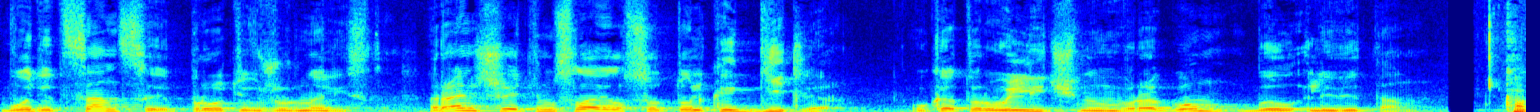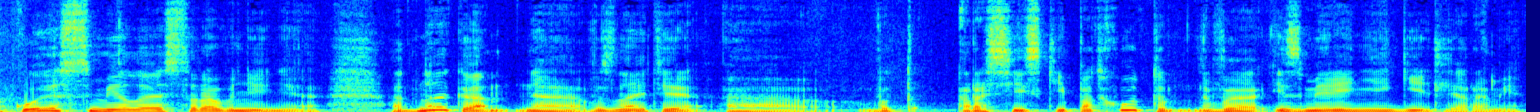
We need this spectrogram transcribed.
вводит санкции против журналиста. Раньше этим славился только Гитлер, у которого личным врагом был Левитан. Какое смелое сравнение. Однако, э, вы знаете, э, вот российский подход в измерении Гитлерами,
